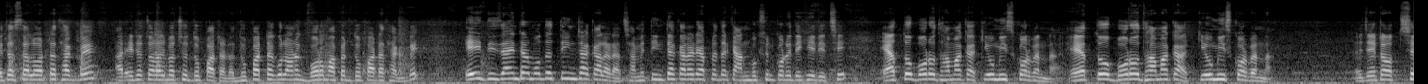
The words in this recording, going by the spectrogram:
এটা সালোয়ারটা থাকবে আর এটা চলে আসবে হচ্ছে দোপাটাটা দোপাট্টাগুলো অনেক বড় মাপের দোপাটা থাকবে। এই ডিজাইনটার মধ্যে তিনটা কালার আছে। আমি তিনটা কালারে আপনাদেরকে আনবক্সিং করে দেখিয়ে দিচ্ছি। এত বড় ধামাকা কেউ মিস করবেন না। এত বড় ধামাকা কেউ মিস করবেন না। এই যে এটা হচ্ছে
